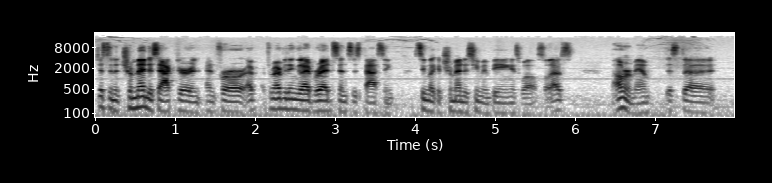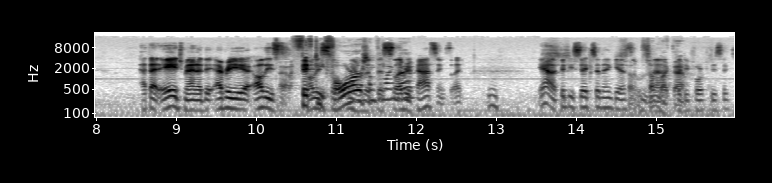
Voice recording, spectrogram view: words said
Just a tremendous actor, and, and for from everything that I've read since his passing, seemed like a tremendous human being as well. So that was bummer, man. Just uh, at that age, man, every all these Uh, all 54 you know, or the- something the like celebrity that? passings, like yeah, 56, I think, yeah, something, something like that. 54, 56.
